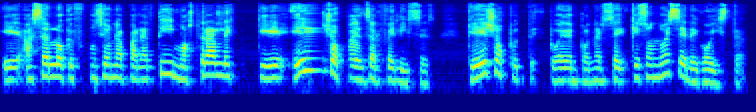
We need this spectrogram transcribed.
eh, hacer lo que funciona para ti, mostrarles que ellos pueden ser felices que ellos pueden ponerse, que eso no es ser egoísta.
